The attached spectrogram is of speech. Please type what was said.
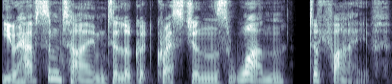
you have some time to look at questions 1 to 5.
